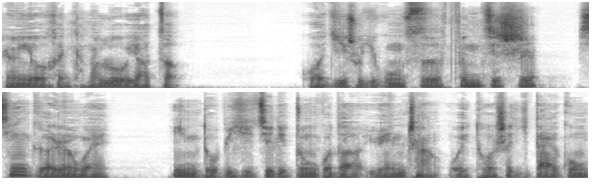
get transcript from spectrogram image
仍有很长的路要走。国际数据公司分析师辛格认为，印度必须借力中国的原厂委托设计代工，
